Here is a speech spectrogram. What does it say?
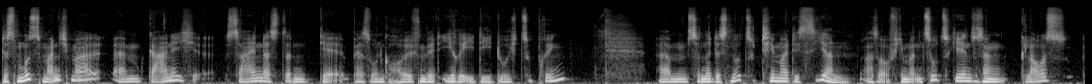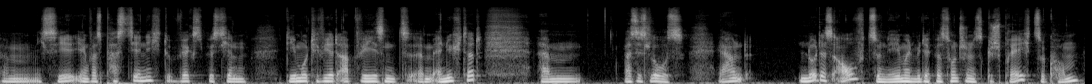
Das muss manchmal ähm, gar nicht sein, dass dann der Person geholfen wird, ihre Idee durchzubringen, ähm, sondern das nur zu thematisieren. Also auf jemanden zuzugehen, zu sagen, Klaus, ähm, ich sehe, irgendwas passt dir nicht, du wirkst ein bisschen demotiviert, abwesend, ähm, ernüchtert. Ähm, was ist los? Ja, und nur das aufzunehmen und mit der Person schon ins Gespräch zu kommen,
